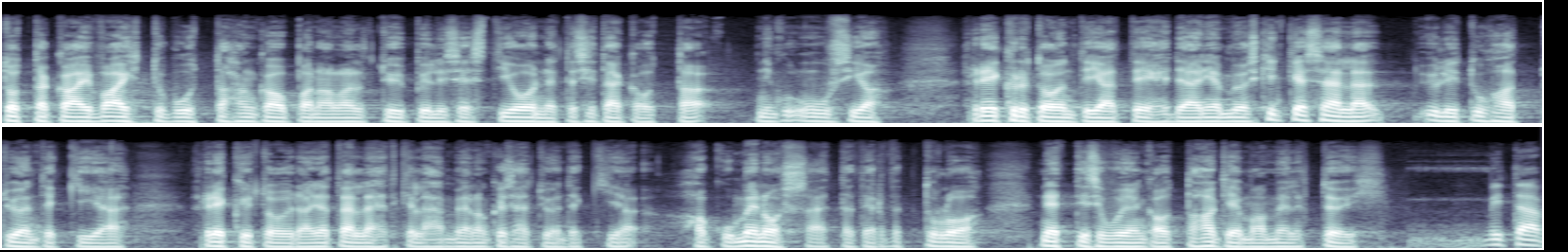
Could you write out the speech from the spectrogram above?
Totta kai vaihtuvuuttahan kaupan alalla tyypillisesti on, että sitä kautta niin uusia rekrytointeja tehdään ja myöskin kesällä yli tuhat työntekijää rekrytoidaan ja tällä hetkellä meillä on kesätyöntekijä haku menossa, että tervetuloa nettisivujen kautta hakemaan meille töihin. Mitä,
